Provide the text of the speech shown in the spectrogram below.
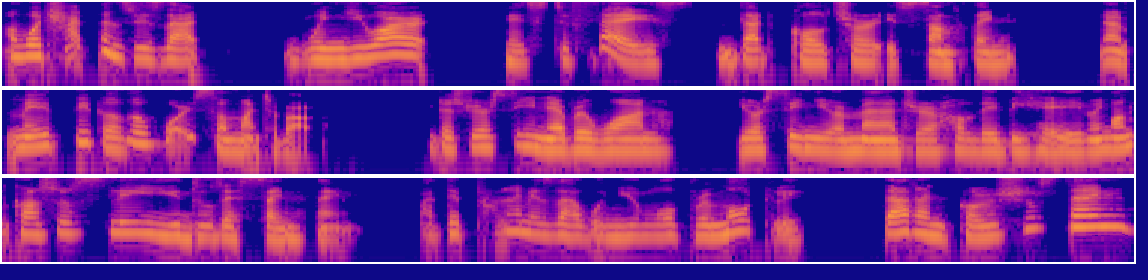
And what happens is that when you are face to face, that culture is something that maybe people don't worry so much about because you're seeing everyone, you're seeing your manager, how they behave, and unconsciously you do the same thing. But the problem is that when you move remotely, that unconscious thing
